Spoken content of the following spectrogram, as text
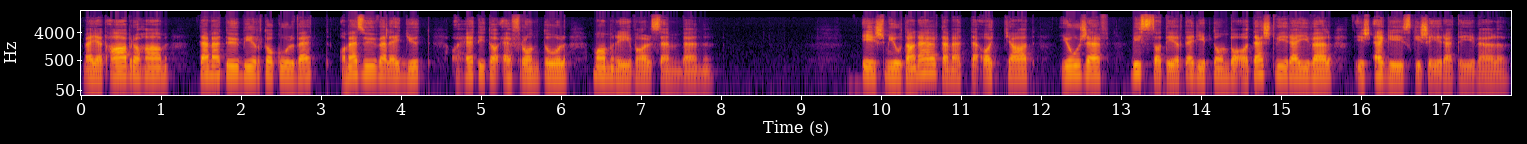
melyet Ábrahám temető birtokul vett a mezővel együtt a hetita Efrontól Mamréval szemben. És miután eltemette atyát, József visszatért Egyiptomba a testvéreivel és egész kíséretével.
